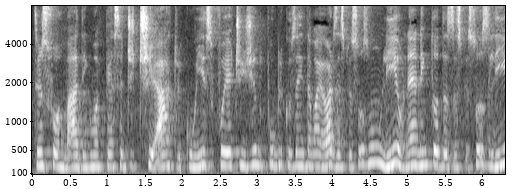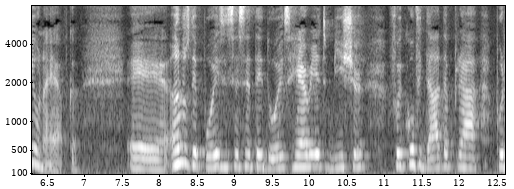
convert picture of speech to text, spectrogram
transformado em uma peça de teatro e com isso foi atingindo públicos ainda maiores. As pessoas não liam, né? Nem todas as pessoas liam na época. É, anos depois, em 62, Harriet Beecher foi convidada pra, por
